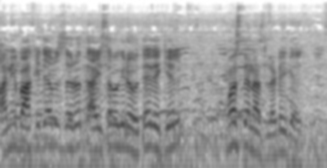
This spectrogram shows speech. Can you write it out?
आणि बाकीच्या सर्व ताईसा वगैरे होत्या देखील. मस्त नाचल्या ठीक आहे.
